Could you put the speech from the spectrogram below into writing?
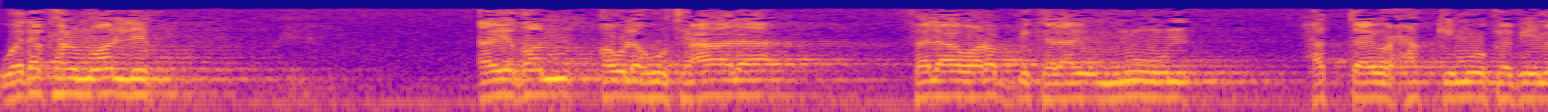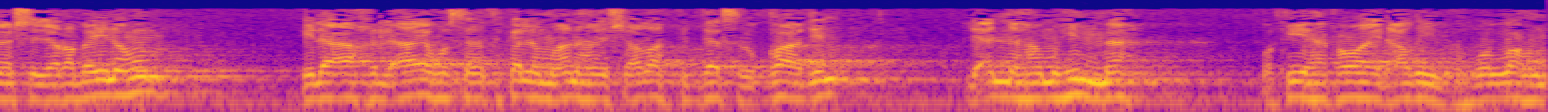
وذكر المؤلف أيضا قوله تعالى فلا وربك لا يؤمنون حتى يحكموك فيما شجر بينهم. إلى آخر الآية وسنتكلم عنها إن شاء الله في الدرس القادم لأنها مهمة وفيها فوائد عظيمة. والله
